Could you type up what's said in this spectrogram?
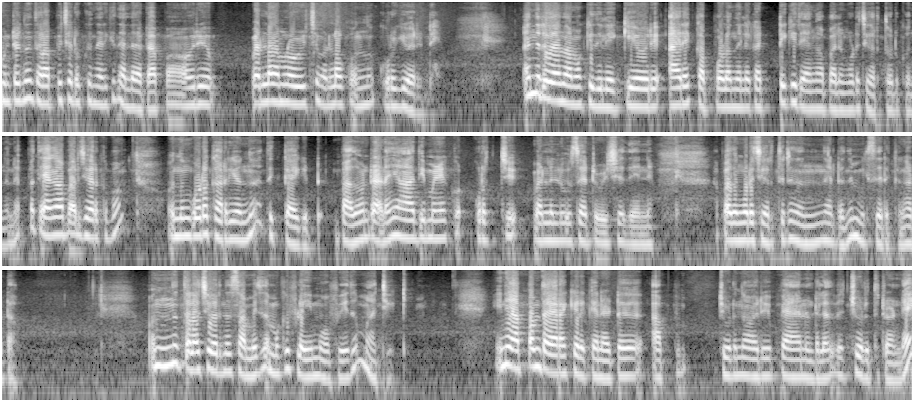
മിനിറ്റ് ഒന്ന് തിളപ്പിച്ചെടുക്കുന്നതായിരിക്കും നല്ലത് കേട്ടോ. അപ്പോൾ ആ ഒരു വെള്ളം നമ്മൾ ഒഴിച്ച് വെള്ളമൊക്കെ ഒന്ന് കുറുകി വരട്ടെ. എന്നിട്ട് നമുക്കിതിലേക്ക് ഒരു അര നല്ല കട്ടിക്ക് തേങ്ങാപ്പാലും കൂടെ ചേർത്ത് കൊടുക്കുന്നുണ്ട്. അപ്പോൾ തേങ്ങാപ്പാൽ ചേർക്കുമ്പം ഒന്നും കൂടെ കറി ഒന്ന് തിക്കായി കിട്ടും. അപ്പോൾ അതുകൊണ്ടാണ് ഞാൻ ആദ്യമേ കുറച്ച് വെള്ളം ലൂസായിട്ട് ഒഴിച്ചത് തന്നെ. അപ്പോൾ അതും കൂടെ ചേർത്തിട്ട് നന്നായിട്ടൊന്ന് മിക്സ് എടുക്കാം കേട്ടോ. ഒന്ന് തിളച്ച് വരുന്ന സമയത്ത് നമുക്ക് ഫ്ലെയിം ഓഫ് ചെയ്ത് മാറ്റി വയ്ക്കാം ഇനി അപ്പം തയ്യാറാക്കി എടുക്കാനായിട്ട് അപ്പം ചൂടുന്ന ഒരു പാൻ ഉണ്ടല്ലോ അത് വെച്ച് കൊടുത്തിട്ടുണ്ടേ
